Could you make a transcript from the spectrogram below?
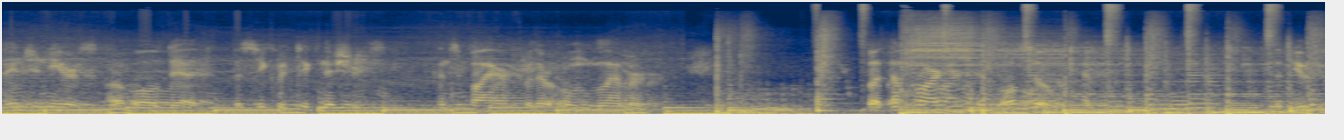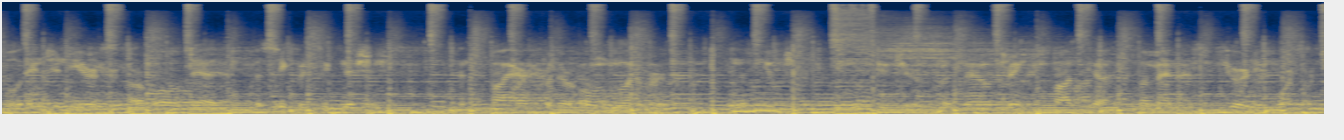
The engineers are all dead. The secret technicians conspire for their own glamour. But the heart is also heaven. The beautiful engineers are all dead. The secret technicians conspire for their own glamour. In the future, in the future, but now drink vodka, lament security forces.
